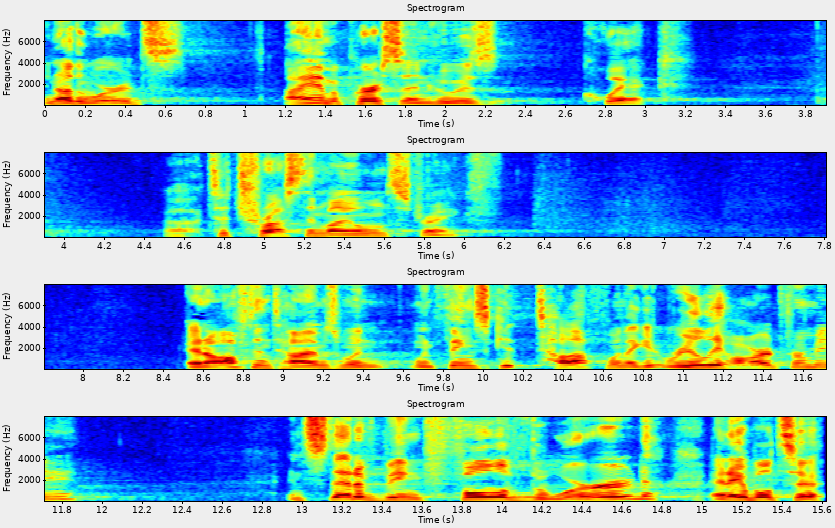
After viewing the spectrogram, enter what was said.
In other words, I am a person who is quick uh, to trust in my own strength. And oftentimes, when, when things get tough, when they get really hard for me, instead of being full of the word and able to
